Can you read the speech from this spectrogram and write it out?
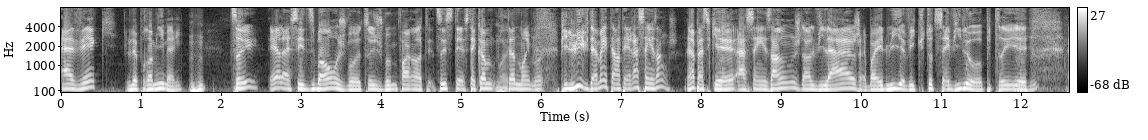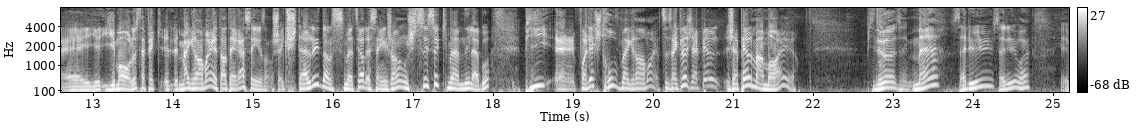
avec le premier mari. Mhm. Tu sais, elle, elle s'est dit, bon, je sais, je veux me faire enterrer. C'était c'était comme, c'était de même. Puis lui, évidemment, était enterré à Saint-Ange. Hein, parce que à Saint-Ange, dans le village, eh ben, lui, il a vécu toute sa vie là. Puis, tu sais, euh, il, il est mort là. Ça fait que ma grand-mère est enterrée à Saint-Ange. Fait que je suis allé dans le cimetière de Saint-Ange. C'est ça qui m'a amené là-bas. Puis, euh, fallait que je trouve ma grand-mère. Fait que là, j'appelle, j'appelle ma mère. Puis là, man, salut, salut, ouais. Euh,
